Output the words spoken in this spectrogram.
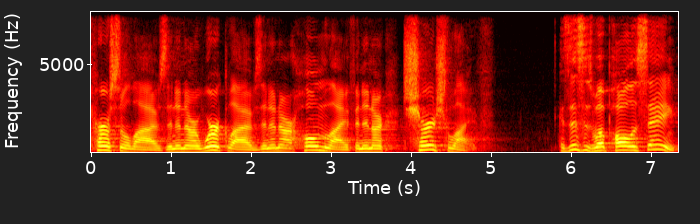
personal lives, and in our work lives, and in our home life, and in our church life. Because this is what Paul is saying.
